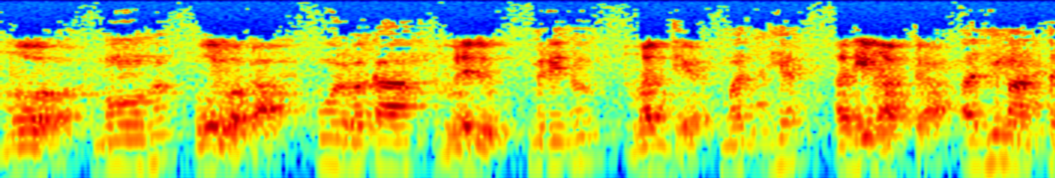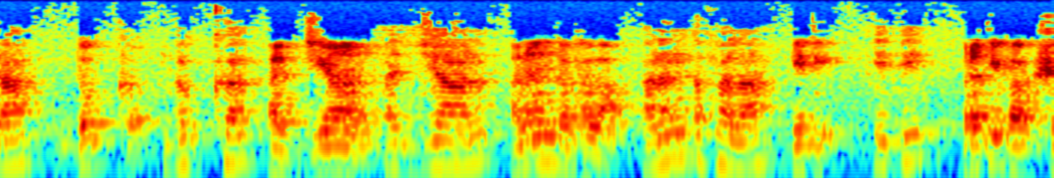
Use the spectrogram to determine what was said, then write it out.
मोह मोह पूर्वका पूर्वका मृदु मृदु मध्य मध्य अधिमात्रा अधिमात्रा दुख दुख अज्ञान अज्ञान अनंत फला अनंत फला इति इति प्रतिपक्ष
